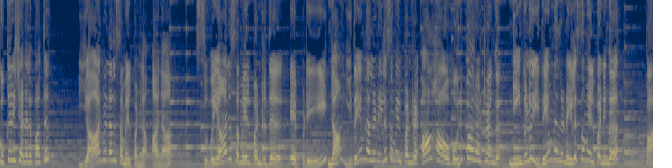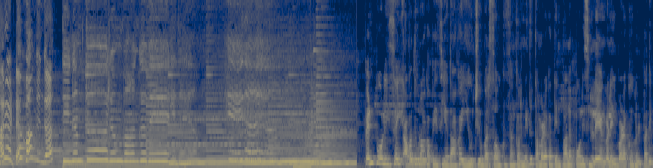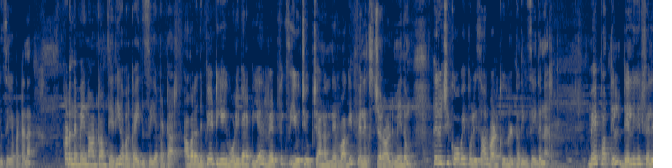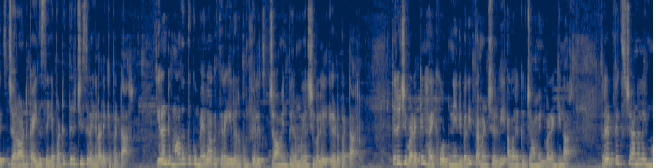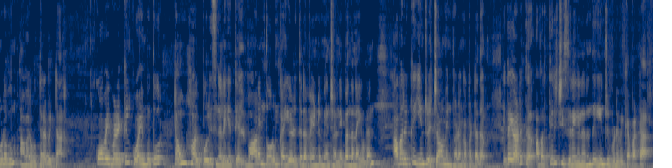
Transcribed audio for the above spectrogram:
Cookery சேனலை பார்த்து யார் வேணாலும் சமையல் பண்ணலாம். ஆனா சுவையான சமையல் பண்றது எப்படி? நான் இதயம் நல்லெண்ணெயில சமையல் பண்றேன். ஆஹா ஓஹோன்னு பாராட்டுறாங்க. நீங்களும் இதயம் நல்லெண்ணெயில சமையல் பண்ணுங்க. பாராட்ட வாங்குங்க. தினம் தோறும் வாங்குவே இதயம் இதயம். பெண் போலீஸை அவதூறாக பேசியதாக யூடியூபர் சவுக்கு சங்கர் மீது தமிழகத்தின் பல போலீஸ் நிலையங்களில் வழக்குகள் பதிவு செய்யப்பட்டன. கடந்த மே நான்காம் தேதி அவர் கைது செய்யப்பட்டார். அவரது பேட்டியை ஒளிபரப்பிய ரெட்ஃபிக்ஸ் யூடியூப் சேனல் நிர்வாகி ஃபெலிக்ஸ் ஜெரால்டு மீதும் திருச்சி கோவை போலீசார் வழக்குகள் பதிவு செய்தனர். மே பத்தில் டெல்லியில் ஃபெலிக்ஸ் ஜெரால்டு கைது செய்யப்பட்டு திருச்சி சிறையில் அடைக்கப்பட்டார். இரண்டு மாதத்துக்கும் மேலாக சிறையில் இருக்கும் ஃபெலிக்ஸ் ஜாமீன் பெறும் முயற்சிகளில் ஈடுபட்டார். திருச்சி வழக்கில் ஹைகோர்ட் நீதிபதி தமிழ்ச்செல்வி அவருக்கு ஜாமீன் வழங்கினார். ரெட்ஃபிக்ஸ் சேனலை மூடவும் அவர் உத்தரவிட்டார். கோவை வழக்கில் கோயம்புத்தூர் டவுன்ஹால் போலீஸ் நிலையத்தில் வாரந்தோறும் கையெழுத்திட வேண்டும் என்ற நிபந்தனையுடன் அவருக்கு இன்று ஜாமீன் வழங்கப்பட்டது. இதையடுத்து அவர் திருச்சி சிறையிலிருந்து இன்று விடுவிக்கப்பட்டார்.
